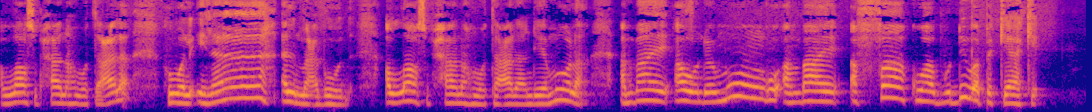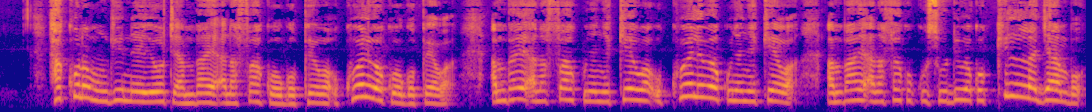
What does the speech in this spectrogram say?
Allah subhanahu wa ta'ala huwa al-ilah al-ma'bud. Allah subhanahu wa ta'ala ndiye Mola ambaye au ndiye Mungu ambaye afaa kuabudiwa peke yake Hakuna mwingine yeyote ambaye anafaa kuogopewa ukweli wa kuogopewa ambaye anafaa kunyenyekewa ukweli wa kunyenyekewa ambaye anafaa kukusudiwa kwa kila jambo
